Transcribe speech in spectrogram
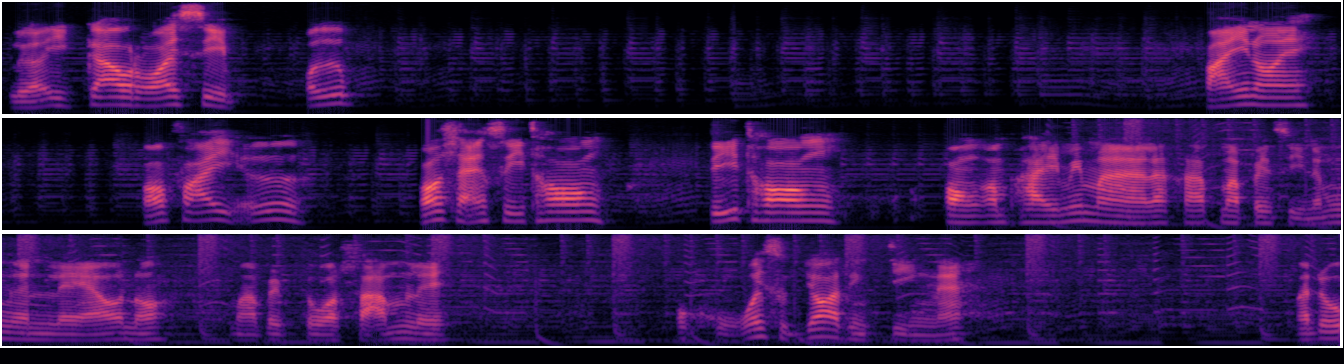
เหลืออีก 910ปึ๊บไฟหน่อย ขอไฟ เออ ขอแสงสีทอง สีทองของอัมภัยไม่มาแล้วครับ มาเป็นสีน้ำเงินแล้วเนาะมาเป็นตัวซ้ำเลย โอ้โหสุดยอดจริง ๆ นะ มาดู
